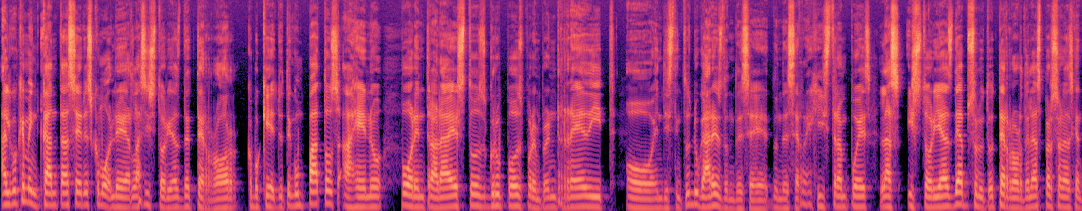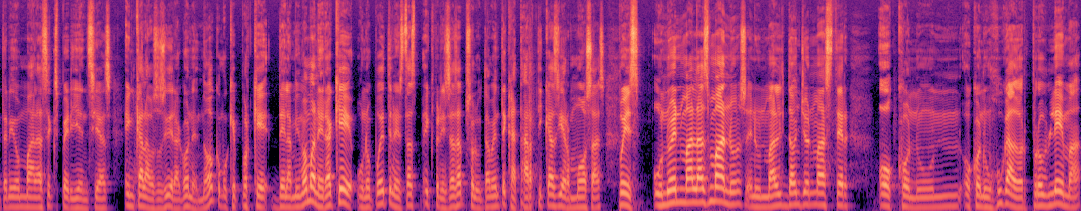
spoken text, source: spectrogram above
algo que me encanta hacer es como leer las historias de terror, como que yo tengo un patos ajeno por entrar a estos grupos, por ejemplo en Reddit o en distintos lugares donde se, donde se registran pues las historias de absoluto terror de las personas que han tenido malas experiencias en Calabozos y Dragones, ¿no? Como que porque de la misma manera que uno puede tener estas experiencias absolutamente catárticas y hermosas, pues uno en malas manos, en un mal Dungeon Master, o con un, o con un jugador problema,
